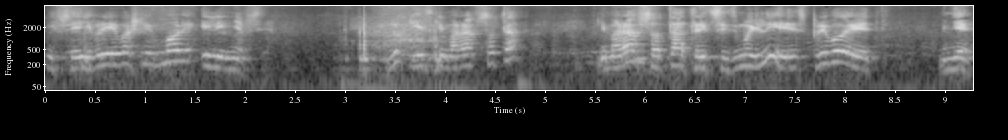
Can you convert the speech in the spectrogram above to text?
и все евреи вошли в море или не все. Ну, есть Гемара в Сота. Гемара в Сота, 37 лист, приводит мне,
